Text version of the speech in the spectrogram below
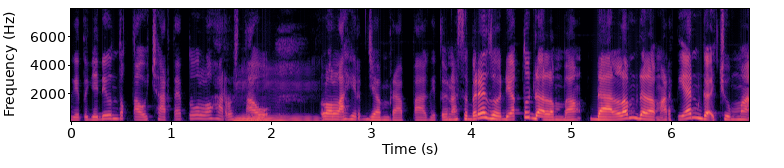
gitu jadi untuk tahu chartnya tuh lo harus tahu Hmm. lo lahir jam berapa gitu. Nah sebenarnya zodiak tuh dalam bang dalam dalam artian gak cuma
